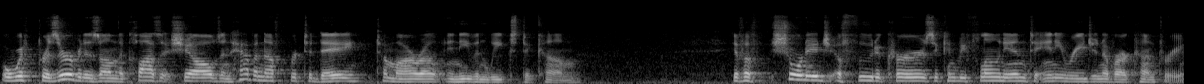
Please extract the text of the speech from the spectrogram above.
or with preservatives on the closet shelves, and have enough for today, tomorrow, and even weeks to come. If a shortage of food occurs, it can be flown into any region of our country.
